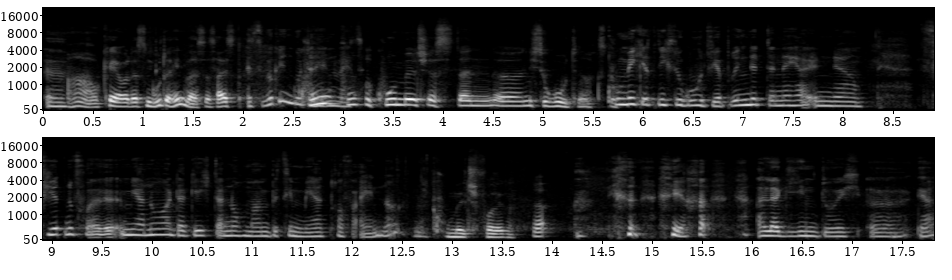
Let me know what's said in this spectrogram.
Äh, ah, okay, aber das ist ein guter Hinweis. Das heißt, es ist wirklich ein guter Kuh, Hinweis. Pure Kuhmilch ist dann äh, nicht so gut, sagst du. Kuhmilch ist nicht so gut. Wir bringen das dann nachher in der vierten Folge im Januar, da gehe ich dann noch mal ein bisschen mehr drauf ein. Ne? Die Kuhmilchfolge, ja. ja, Allergien durch äh, ja,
